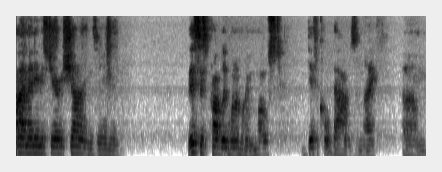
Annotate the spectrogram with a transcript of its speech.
Hi, my name is Jeromie Shines, and this is probably one of my most difficult battles in life um,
